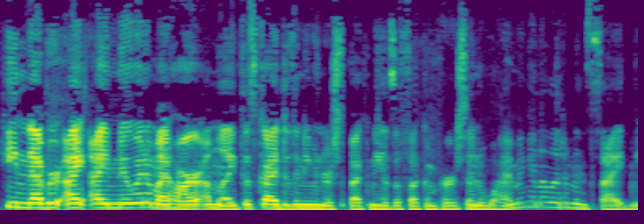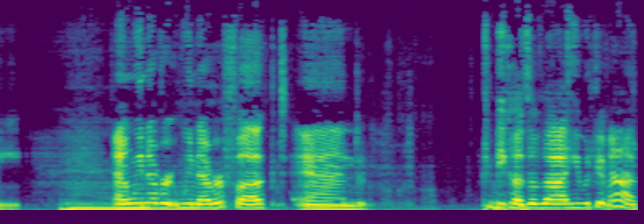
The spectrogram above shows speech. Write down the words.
He never, I, I knew it in my heart. I'm like, this guy doesn't even respect me as a fucking person. Why am I going to let him inside me? And we mm. never, we never fucked. And because of that, he would get mad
